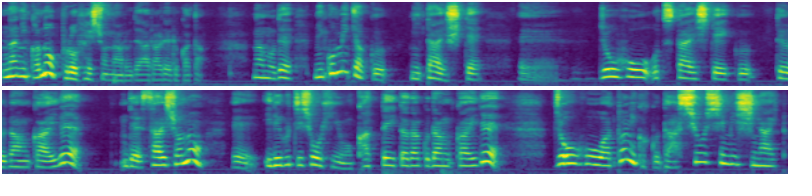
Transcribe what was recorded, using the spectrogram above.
何かのプロフェッショナルであられる方なので見込み客に対して、えー、情報をお伝えしていくっていう段階でで最初の、えー、入り口商品を買っていただく段階で情報はとにかく出し惜しみしないと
